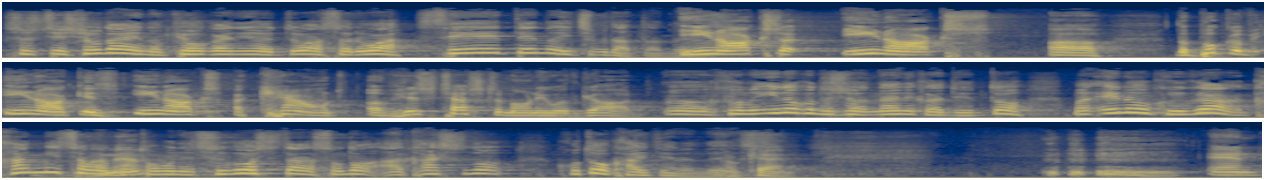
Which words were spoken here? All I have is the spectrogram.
そして初代の教会においてはそれは聖典の一部だったんです Enoch's, Enoch's, uh, the book of Enoch is Enoch's account of his testimony with God. うん、このイノクの書は何かというと、まあ、エノクが神様と共に過ごしたその証のことを書いているんです。Okay. and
